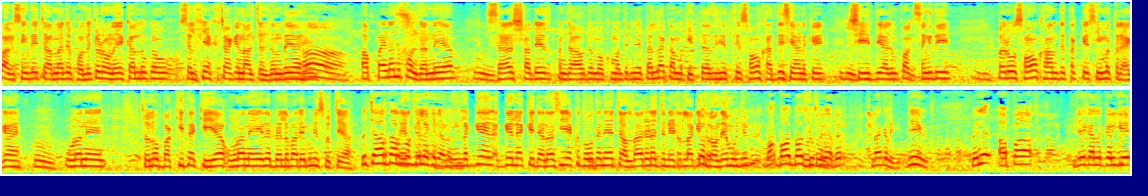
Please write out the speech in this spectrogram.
ਭਗਤ ਸਿੰਘ ਦੇ ਚਰਨਾਂ 'ਚ ਫੁੱਲ ਚੜਾਉਣੇ ਕੱਲ ਨੂੰ ਕਿਉਂ ਸੈਲਫੀਆਂ ਖਿਚਾ ਕੇ ਨਾਲ ਚੱਲ ਜਾਂਦੇ ਆ ਇਹ। ਆਪਾਂ ਇਹਨਾਂ ਨੂੰ ਭੁੱਲ ਜਾਂਦੇ ਆ। ਸਹਿਜ ਸਾਡੇ ਪੰਜਾਬ ਦੇ ਮੁੱਖ ਮੰਤਰੀ ਨੇ ਪਹਿਲਾ ਕੰਮ ਕੀਤਾ ਸੀ ਇੱਥੇ ਸਹੁੰ ਖਾਦੀ ਸੀ ਆਣ ਕੇ ਸ਼ਹੀਦ ਆਜਮ ਭਗਤ ਸਿੰਘ ਦੀ। ਪਰ ਉਹ ਸਹੁੰ ਖਾਨ ਦੇ ਤੱਕੇ ਸੀਮਤ ਰਹਿ ਗਏ। ਉਹਨਾਂ ਨੇ ਚਲੋ ਬਾਕੀ ਤਾਂ ਕੀ ਆ ਉਹਨਾਂ ਨੇ ਇਹਦੇ ਬਿੱਲ ਬਾਰੇ ਵੀ ਨਹੀਂ ਸੋਚਿਆ। ਵਿਚਾਰਧਾਰਾ ਨੂੰ ਅੱਗੇ ਲੈ ਕੇ ਜਾਣਾ ਸੀ। ਲੱਗੇ ਅੱਗੇ ਲੈ ਕੇ ਜਾਣਾ ਸੀ ਇੱਕ ਦੋ ਦਿਨ ਇਹ ਚੱਲਦਾ ਜਿਹੜਾ ਜਨਰੇਟਰ ਲਾ ਕੇ ਚਲਾਉਂਦੇ ਮੂਜਿਕ। ਬਹੁਤ ਬਹੁਤ ਸ਼ੁਕਰੀਆ ਫਿਰ। ਲੰਘ ਲਈ ਜੀ। ਵੀਰੇ ਆਪਾਂ ਜੇ ਗੱਲ ਕਰੀਏ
